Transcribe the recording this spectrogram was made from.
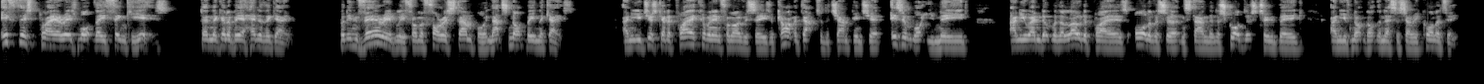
if this player is what they think he is, then they're going to be ahead of the game. But invariably, from a Forest standpoint, that's not been the case and you just get a player coming in from overseas who can't adapt to the championship, isn't what you need, and you end up with a load of players, all of a certain standard, a squad that's too big, and you've not got the necessary quality.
